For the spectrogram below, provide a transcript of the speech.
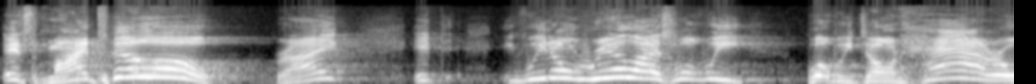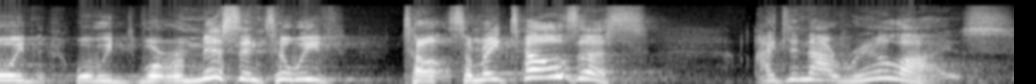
It's my pillow, right? It, we don't realize what we what we don't have or we, what, we, what we're missing until we've Tell, somebody tells us, I did not realize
